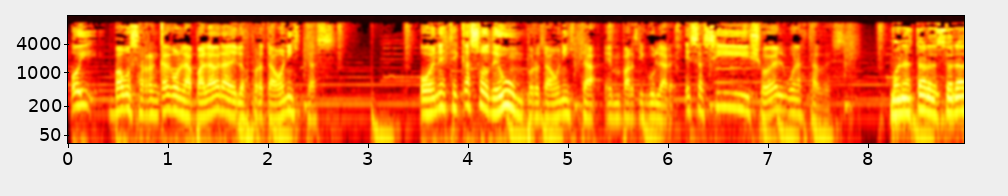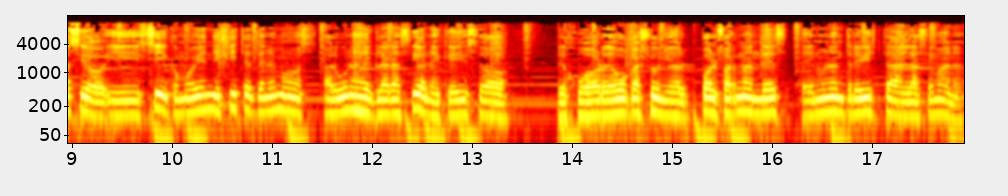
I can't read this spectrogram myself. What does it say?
Hoy vamos a arrancar con la palabra de los protagonistas, o en este caso de un protagonista en particular. ¿Es así, Joel? Buenas tardes. Buenas tardes, Horacio. Y sí, como bien dijiste, tenemos algunas declaraciones que hizo el jugador de Boca Junior, Paul Fernández, en una entrevista en la semana.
